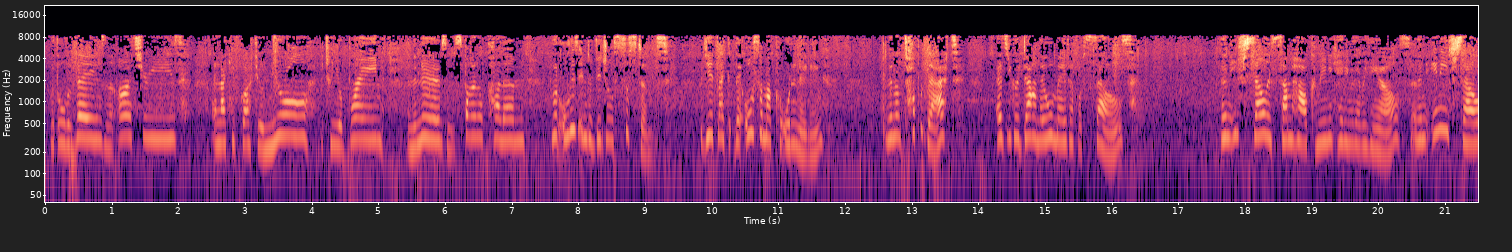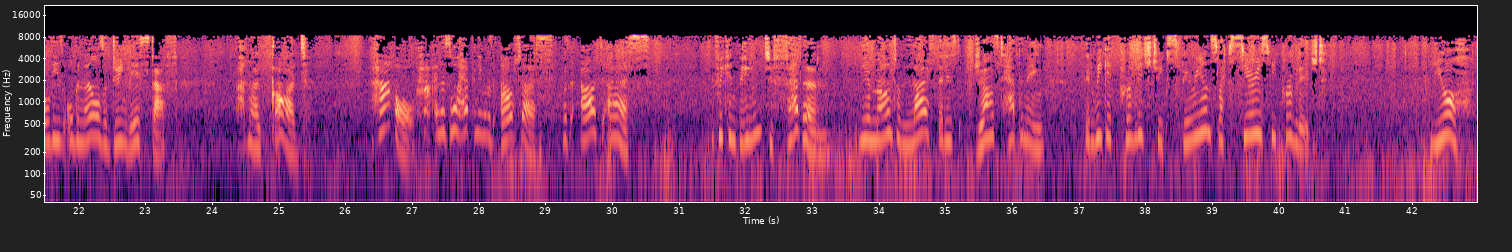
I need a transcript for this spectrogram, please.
with all the veins and the arteries, and like you've got your neural between your brain and the nerves and the spinal column. You've got all these individual systems, but yet like they're all somehow coordinating. And then on top of that, as you go down, they're all made up of cells. Then each cell is somehow communicating with everything else. And then in each cell, these organelles are doing their stuff. Oh my God. How? How? And it's all happening without us. Without us. If we can begin to fathom the amount of life that is just happening, that we get privileged to experience, like seriously privileged yeah,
